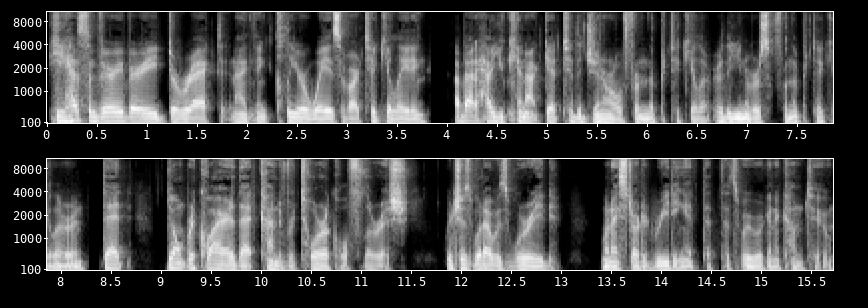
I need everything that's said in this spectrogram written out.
He has some very, very direct and I think clear ways of articulating about how you cannot get to the general from the particular or the universal from the particular and that don't require that kind of rhetorical flourish which is what i was worried when i started reading it that that's where we were going to come to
